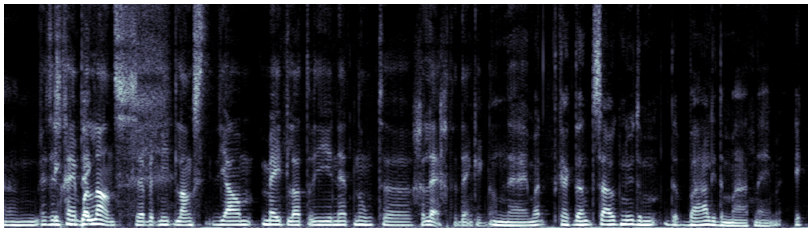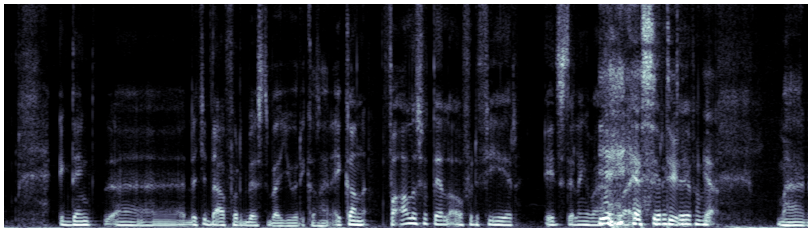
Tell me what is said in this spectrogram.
Ehm, Het is geen denk- balans. Ze hebben het niet langs jouw meetlat die je net noemt uh, gelegd, denk ik dan. Nee, maar kijk, dan zou ik nu de, de balie de maat nemen. Ik, ik denk eh, dat je daarvoor het beste bij Jury kan zijn. Ik kan van alles vertellen over de vier instellingen waar, waar ik Yes, directeur van ben. ja. Maar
